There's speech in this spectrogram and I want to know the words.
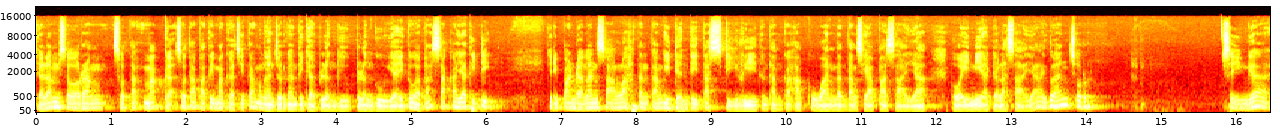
dalam seorang sota, maga, sotapati maga cita menghancurkan tiga belenggu. Belenggu yaitu apa? Sakaya didik. Jadi pandangan salah tentang identitas diri, tentang keakuan, tentang siapa saya, bahwa ini adalah saya, itu hancur. Sehingga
